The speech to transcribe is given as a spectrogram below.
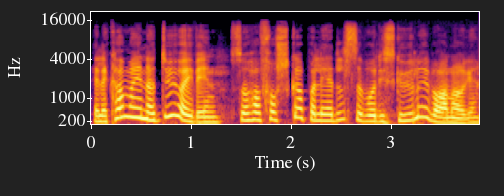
Eller hva mener du, Øyvind, som har forska på ledelse både i skole og i barnehage?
